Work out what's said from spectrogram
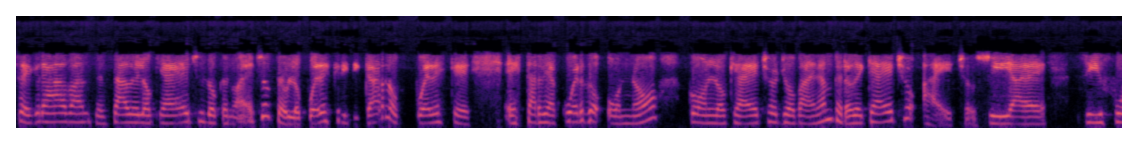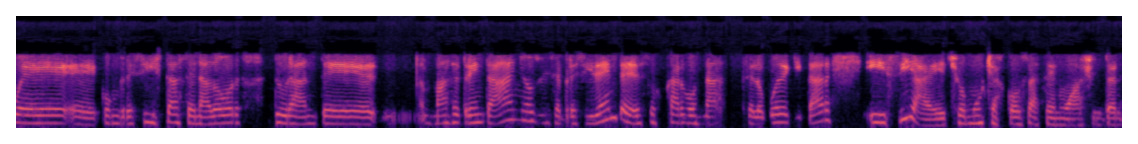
se graban, se sabe lo que ha hecho y lo que no ha hecho. Te lo puedes criticar, lo puedes que estar de acuerdo o no con lo que ha hecho Joe Biden, pero de qué ha hecho, ha hecho. Si ha, sí fue eh, congresista, senador durante más de 30 años, vicepresidente, esos cargos nada se lo puede quitar y sí ha hecho muchas cosas en Washington.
